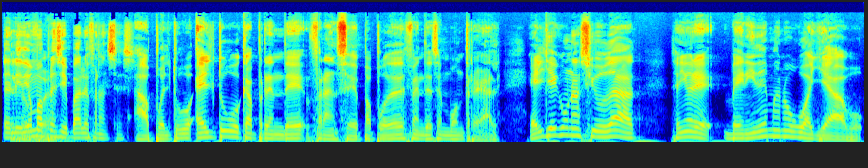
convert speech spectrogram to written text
el idioma fue. principal es francés. Ah, pues él tuvo, él tuvo que aprender francés para poder defenderse en Montreal. Él llega a una ciudad, señores, vení de Mano Guayabo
